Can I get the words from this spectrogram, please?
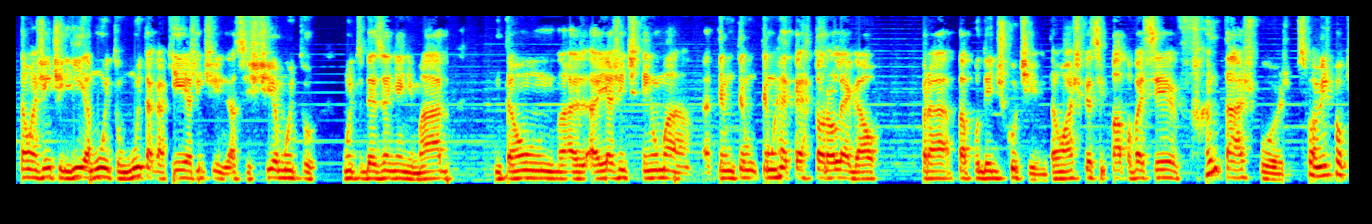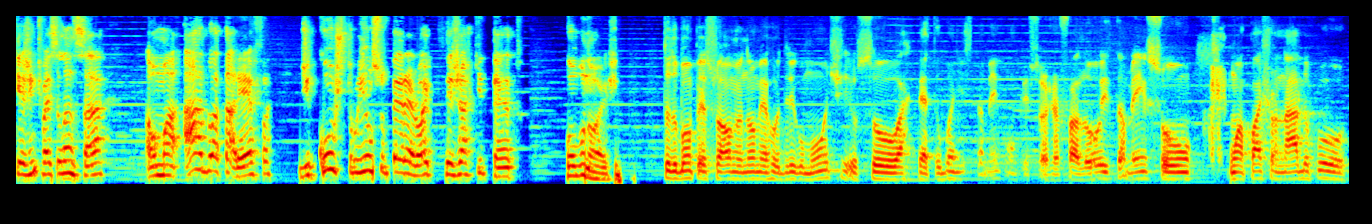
Então a gente lia muito, muito HQ, a gente assistia muito, muito desenho animado. Então aí a gente tem uma tem um, tem um, tem um repertório legal para poder discutir. Então acho que esse papo vai ser fantástico hoje, principalmente porque a gente vai se lançar a uma árdua tarefa de construir um super-herói que seja arquiteto como nós. Tudo bom, pessoal? Meu nome é Rodrigo Monte, eu sou arquiteto urbanista também, como o pessoal já falou, e também sou um apaixonado por,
